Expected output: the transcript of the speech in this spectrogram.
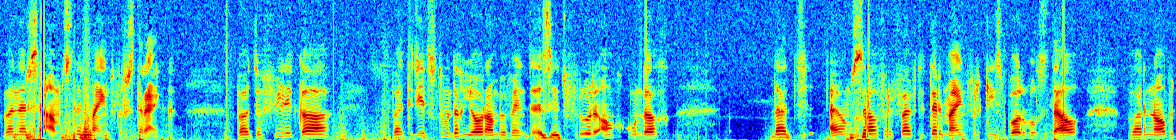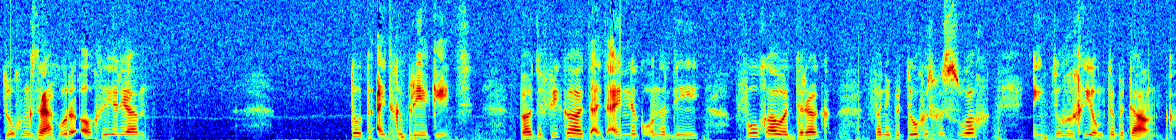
wanneer sy Amstermijn verstryk. Bouteflika, wat reeds 20 jaar aan bewind is, het vroeger aangekondig dat hy homself vir 5de termijn verkiesbaar wil stel, waarna betogingsrecht oor Algeria tot uitgebreek het. Bouteflika het uiteindelik onder die volgouwe druk van die betogers gesoog en toegegee om te bedank.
